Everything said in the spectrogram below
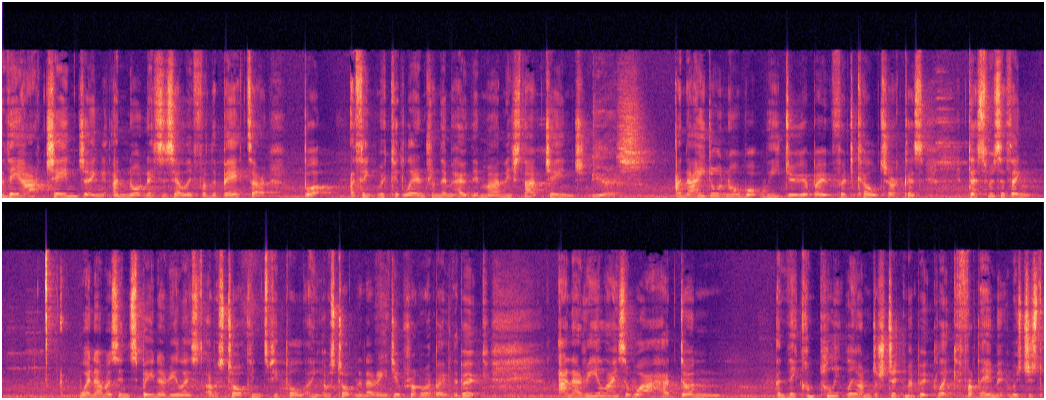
They are changing and not necessarily for the better, but I think we could learn from them how they manage that change. Yes. And I don't know what we do about food culture because this was the thing. When I was in Spain, I realised I was talking to people. I think I was talking in a radio program about the book, and I realised that what I had done, and they completely understood my book. Like for them, it was just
